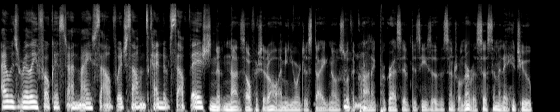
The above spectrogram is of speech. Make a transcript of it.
I was really focused on myself, which sounds kind of selfish. No, not selfish at all. I mean, you were just diagnosed mm-hmm. with a mm-hmm. chronic progressive disease of the central nervous system, and it hit you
